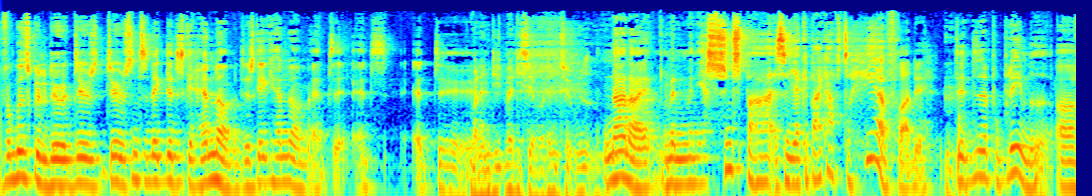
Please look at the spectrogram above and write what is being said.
for guds skyld, det er, jo, det, er jo, det er jo sådan set ikke det, det skal handle om. Det skal ikke handle om, at... at, at øh, Hvordan de, hvad de ser, hvordan det ser ud. Nej, nej, men, men jeg synes bare, altså jeg kan bare ikke abstrahere fra det. Det er det der problemet. Og,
